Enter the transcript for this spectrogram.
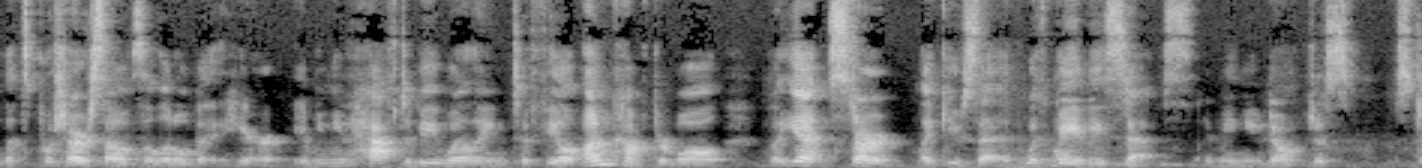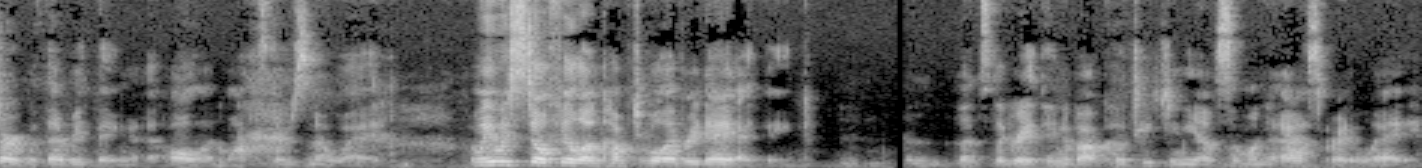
let's push ourselves a little bit here. I mean, you have to be willing to feel uncomfortable, but yet start, like you said, with baby steps. I mean, you don't just start with everything all at once. There's no way. I mean, we still feel uncomfortable every day, I think. And that's the great thing about co-teaching. You have someone to ask right away.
